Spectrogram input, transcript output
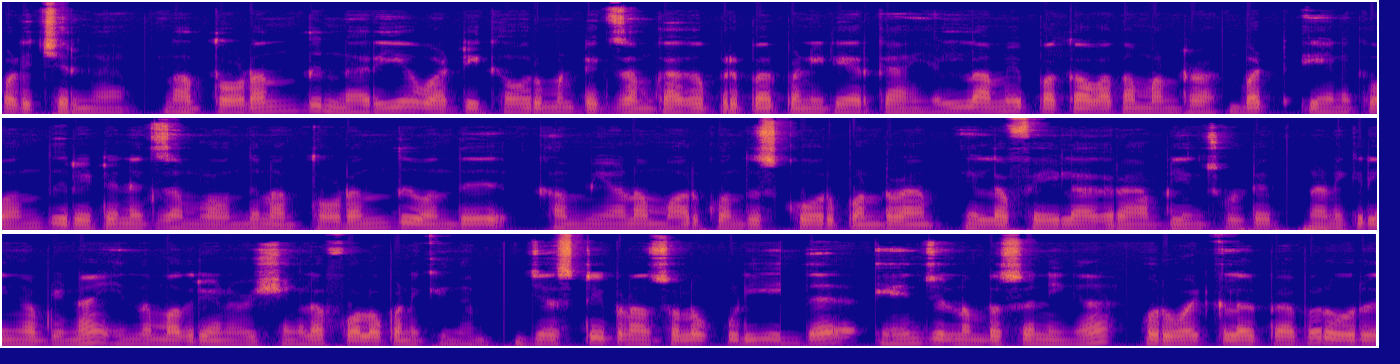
படிச்சிருங்க. நான் தொடர்ந்து நிறைய வாட்டி கவர்மெண்ட் எக்ஸாமுக்காக ப்ரிப்பேர் பண்ணிகிட்டே இருக்கேன். எல்லாமே பக்காவாக தான் பண்ணுறேன் பட் எனக்கு வந்து ரிட்டன் எக்ஸாமில் வந்து நான் தொடர்ந்து வந்து கம்மியான மார்க் வந்து ஸ்கோர் பண்ணுறேன் இல்லை ஃபெயில் ஆகிறேன் அப்படின்னு சொல்லிட்டு நினைக்கிறீங்க அப்படின்னா இந்த மாதிரியான விஷயங்களை ஃபாலோ பண்ணிக்கோங்க. ஜஸ்ட் இப்போ நான் சொல்லக்கூடிய இந்த ஏஞ்சல் நம்பர்ஸை நீங்கள் ஒரு ஒயிட் கலர் பேப்பர் ஒரு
